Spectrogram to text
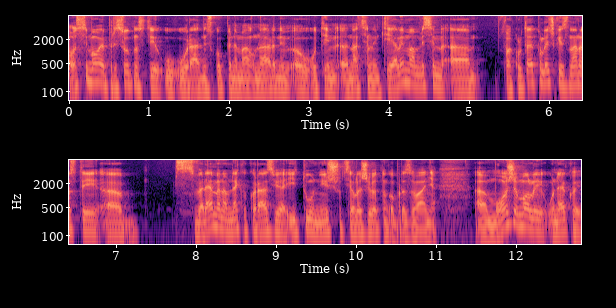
osim ove prisutnosti u, u radnim skupinama, u, narodnim, u tim e, nacionalnim tijelima, mislim, e, Fakultet političkih znanosti s vremenom nekako razvija i tu nišu cjeloživotnog obrazovanja. E, možemo li u nekoj e,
